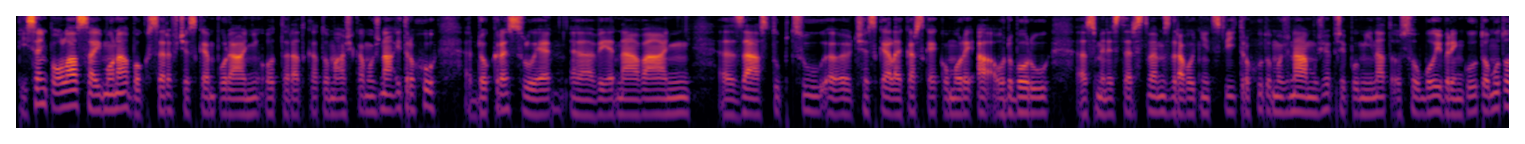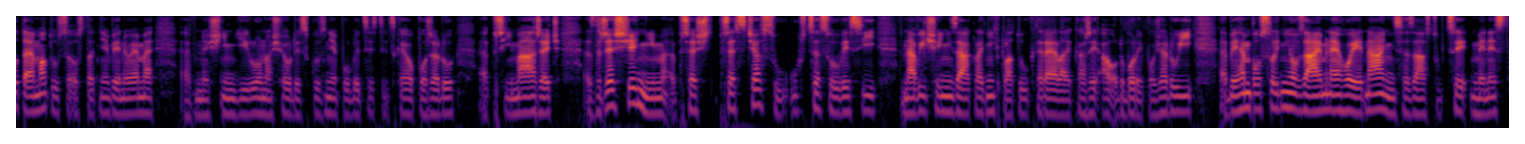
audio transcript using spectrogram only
Píseň Paula Simona, boxer v českém podání od Radka Tomáška, možná i trochu dokresluje eh, vyjednávání eh, zástupců eh, České lékařské komory a odborů s ministerstvem zdravotnictví. Trochu to možná může připomínat souboj v ringu. Tomuto tématu se ostatně věnujeme v dnešním dílu našeho diskuzně publicistického pořadu Přímá řeč. S řešením přes, přes časů úzce souvisí navýšení základních platů, které lékaři a odbory požadují. Během posledního vzájemného jednání se zástupci ministerstva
